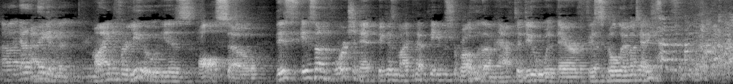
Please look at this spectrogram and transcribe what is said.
Uh, I gotta think of it. Mine for you is also this is unfortunate because my pet peeves for both of them have to do with their physical limitations.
